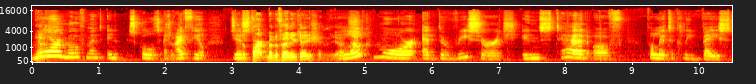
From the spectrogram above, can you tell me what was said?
Yes. more movement in schools and So- I feel just Department of Education. Yes. look more at the research instead of politically based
